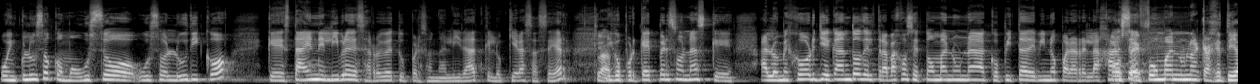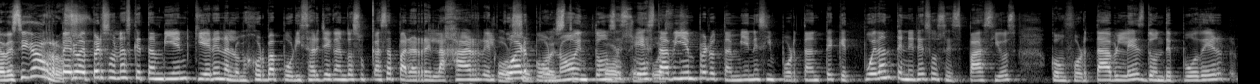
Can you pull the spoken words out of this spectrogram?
o incluso como uso, uso lúdico que está en el libre desarrollo de tu personalidad, que lo quieras hacer. Claro. Digo, porque hay personas que a lo mejor llegando del trabajo se toman una copita de vino para O relajarse. se fuman una cajetilla de cigarros. Pero hay personas que también quieren a lo mejor vaporizar llegando a su casa para relajar el Por cuerpo, supuesto, ¿no? Entonces está bien, pero también es importante que puedan tener esos espacios confortables donde poder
